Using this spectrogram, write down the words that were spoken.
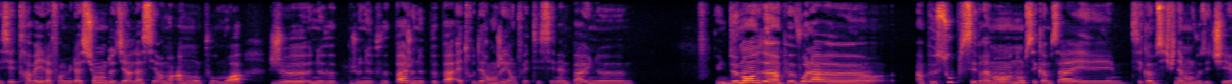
essayez de travailler la formulation, de dire là c'est vraiment un moment pour moi, je ne veux, pas, je ne peux pas être dérangée en fait, et c'est même pas une, demande un peu voilà, euh, un peu souple, c'est vraiment non, c'est comme ça, et c'est comme si finalement vous étiez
